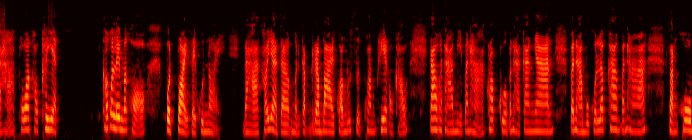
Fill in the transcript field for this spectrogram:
นะคะเพราะว่าเขาเครียด เขาก็เลยมาขอปลดปล่อยใส่คุณหน่อยนะคะเขาอยากจะเหมือนกับระบายความรู้สึกความเครียดของเขาก้าวคาถามีปัญหาครอบครัวปัญหาการงาน ปัญหาบุคคลรอบข้างปัญหาสังคม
